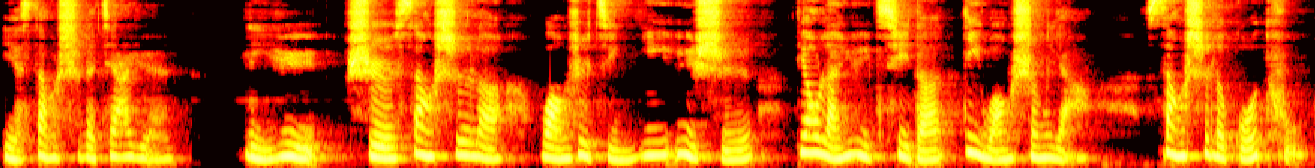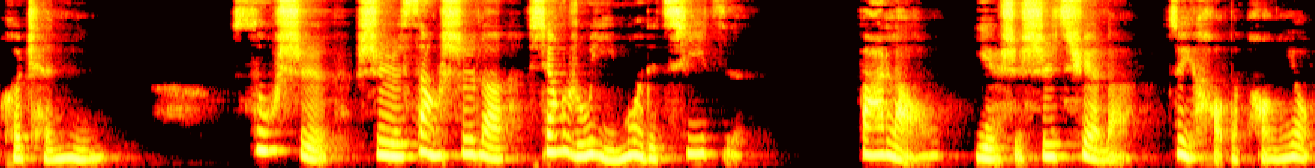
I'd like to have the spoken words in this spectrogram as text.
也丧失了家园；李煜是丧失了往日锦衣玉食、雕栏玉砌的帝王生涯，丧失了国土和臣民。苏轼是丧失了相濡以沫的妻子，巴老也是失去了最好的朋友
